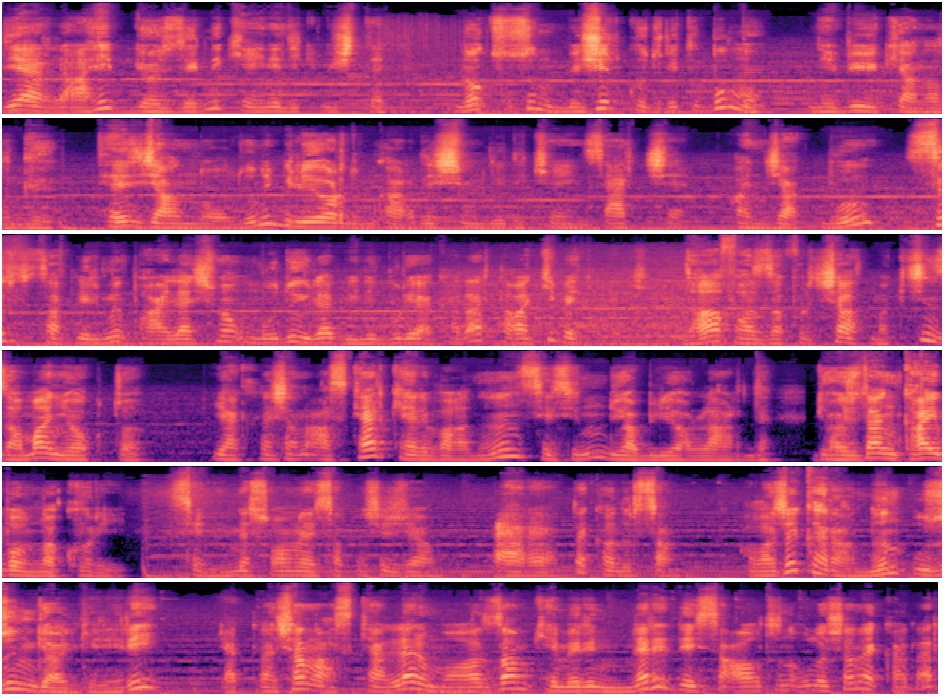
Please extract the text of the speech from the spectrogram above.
Diğer rahip gözlerini Kane'e dikmişti. Noxus'un meşhur kudreti bu mu? Ne büyük yanılgı. Tez canlı olduğunu biliyordum kardeşim dedi Kane sertçe. Ancak bu sırf zafirimi paylaşma umuduyla beni buraya kadar takip etmek. Daha fazla fırça atmak için zaman yoktu. Yaklaşan asker kervanının sesini duyabiliyorlardı. Gözden kaybol Nakuri. Seninle sonra hesaplaşacağım. Eğer hayatta kalırsan. Alacakaranlığın uzun gölgeleri Yaklaşan askerler muazzam kemerin neredeyse altına ulaşana kadar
